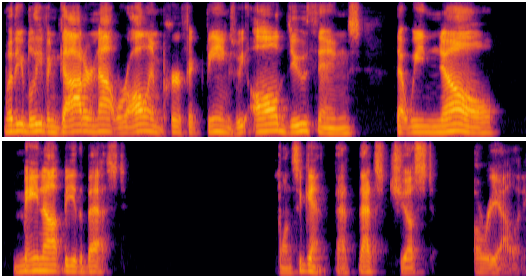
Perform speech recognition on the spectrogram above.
Whether you believe in God or not, we're all imperfect beings. We all do things that we know may not be the best. Once again, that that's just a reality.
